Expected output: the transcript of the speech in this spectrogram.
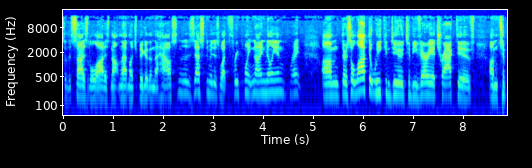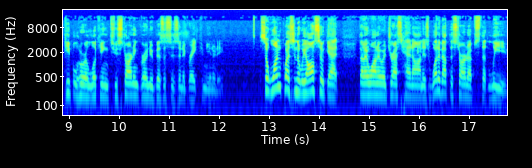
So the size of the lot is not that much bigger than the house. And the estimate is what, 3.9 million, right? Um, there's a lot that we can do to be very attractive um, to people who are looking to start and grow new businesses in a great community. So one question that we also get that I want to address head on is what about the startups that leave?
